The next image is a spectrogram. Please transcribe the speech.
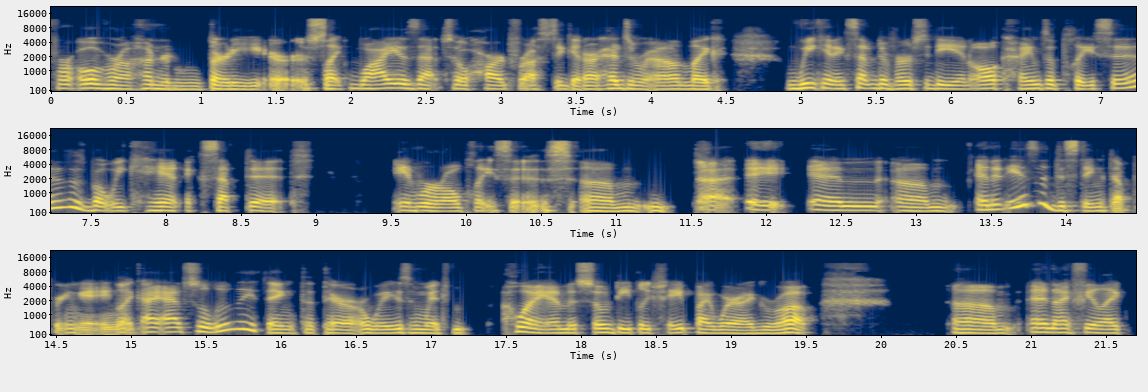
for over 130 years. Like, why is that so hard for us to get our heads around? Like, we can accept diversity in all kinds of places, but we can't accept it in rural places. Um, uh, and um, and it is a distinct upbringing. Like, I absolutely think that there are ways in which who I am is so deeply shaped by where I grew up. Um, and I feel like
